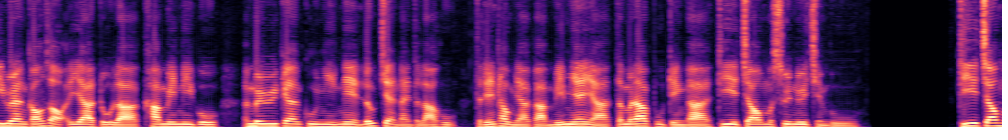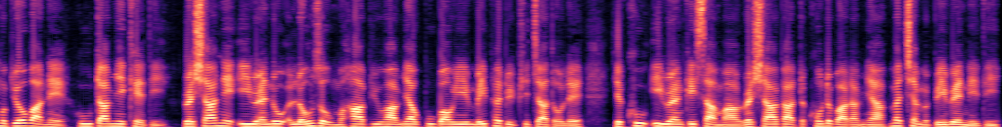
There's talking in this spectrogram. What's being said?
အီရန်ခေါင်းဆောင်အရာတိုလာခါမီနီကိုအမေရိကန်အကူအညီနဲ့လှုပ်ကြံနိုင်သလားဟုသတင်းထောက်များကမေးမြန်းရာသမ္မတပူတင်ကဒီအကြောင်းမဆွေးနွေးချင်ဘူး ဒီအကြောင်းမပြောပါနဲ့ဟူတားမြစ်ခဲ့သည်ရုရှားနှင့်အီရန်တို့အလုံးစုံမဟာဗျူဟာမြောက်ပူးပေါင်းရေးမိတ်ဖက်တွေဖြစ်ကြတော့လေယခုအီရန်ကိစ္စမှာရုရှားကတခွန်းတပါးများမှတ်ချက်မပေးဘဲနေသည်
